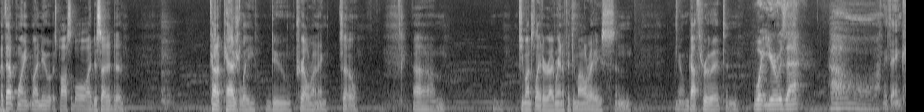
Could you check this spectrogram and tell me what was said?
at that point, when I knew it was possible, I decided to kind of casually do trail running. So um, a few months later, I ran a 50 mile race and you know got through it and What year was that? Oh, let me think.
